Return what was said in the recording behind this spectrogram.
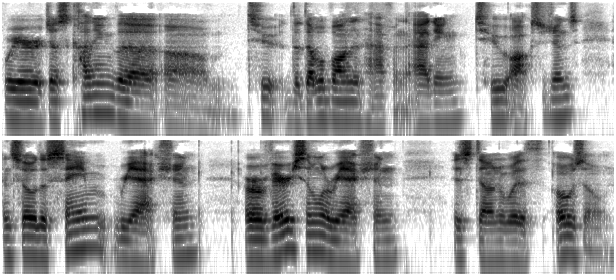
we're just cutting the um, two the double bond in half and adding two oxygens, and so the same reaction or a very similar reaction is done with ozone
